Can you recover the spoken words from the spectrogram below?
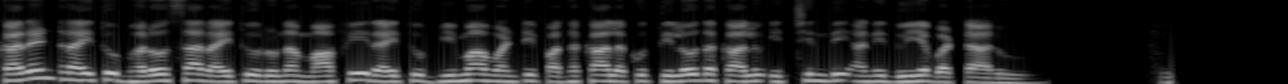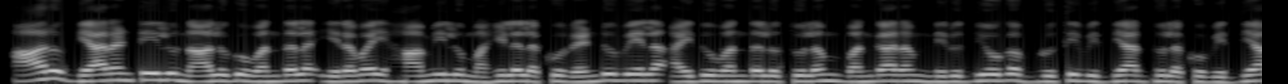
కరెంట్ రైతు భరోసా రైతు రుణ మాఫీ రైతు బీమా వంటి పథకాలకు తిలోదకాలు ఇచ్చింది అని దుయ్యబట్టారు. ఆరు గ్యారంటీలు నాలుగు వందల ఇరవై హామీలు మహిళలకు రెండు వేల ఐదు వందలు తులం బంగారం నిరుద్యోగ భృతి విద్యార్థులకు విద్యా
